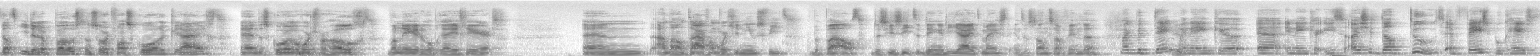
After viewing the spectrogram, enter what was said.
dat iedere post een soort van score krijgt. En de score wordt verhoogd wanneer je erop reageert. En aan de hand daarvan wordt je nieuwsfeed bepaald. Dus je ziet de dingen die jij het meest interessant zou vinden. Maar ik bedenk me in één, keer, eh, in één keer iets. Als je dat doet, en Facebook heeft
